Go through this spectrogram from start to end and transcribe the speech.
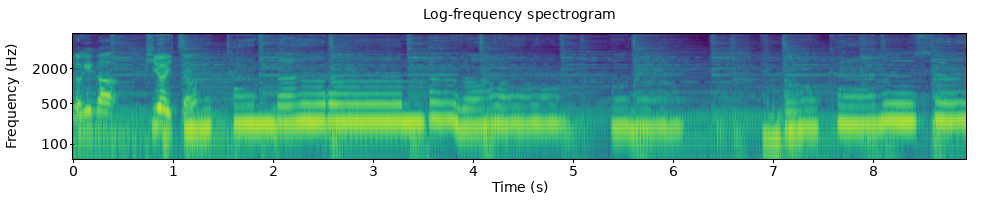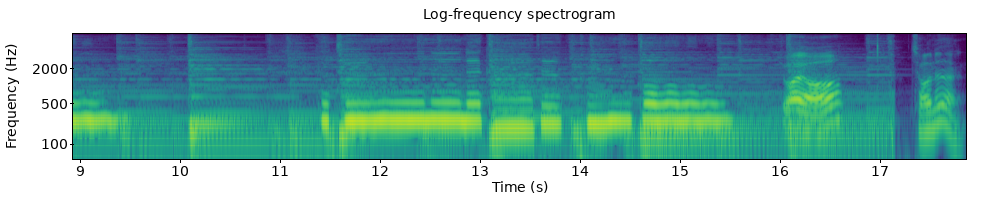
여기가 비어 있죠 두 눈에 가득 품고 좋아요. 저는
